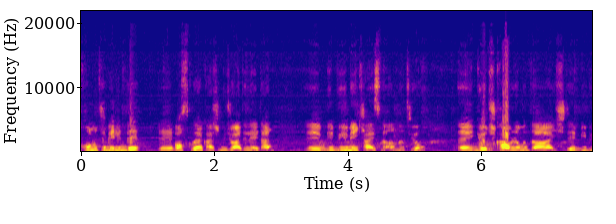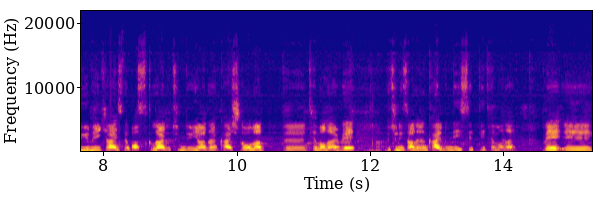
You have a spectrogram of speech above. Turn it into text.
konu temelinde e, baskılara karşı mücadele eden e, bir büyüme hikayesini anlatıyor. E, göç kavramı da işte bir büyüme hikayesi de baskılar da tüm dünyada karşılığı olan e, temalar ve bütün insanların kalbinde hissettiği temalar. Ve e,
